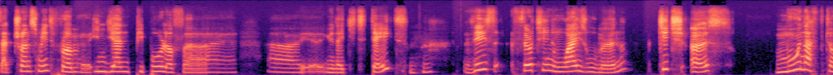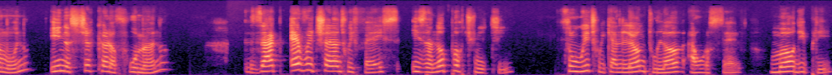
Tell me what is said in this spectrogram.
that transmit from uh, Indian people of uh, uh, United States. Mm-hmm. These 13 wise women teach us moon after moon in a circle of women that every challenge we face is an opportunity through which we can learn to love ourselves more deeply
